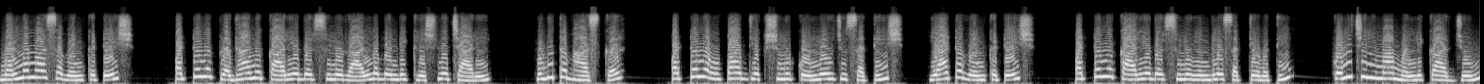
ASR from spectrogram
నల్లమాస వెంకటేష్ పట్టణ ప్రధాన కార్యదర్శులు రాళ్ళబండి కృష్ణచారి ఉడుత భాస్కర్ పట్టణ ఉపాధ్యక్షులు కొల్లోజు సతీష్ యాట వెంకటేష్ పట్టణ కార్యదర్శులు ఇండ్ల సత్యవతి కొలిచిలిమా మల్లికార్జున్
